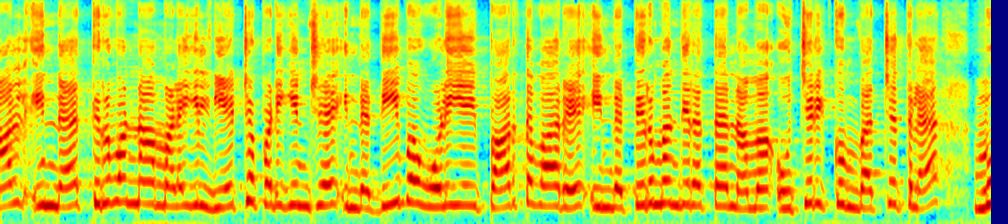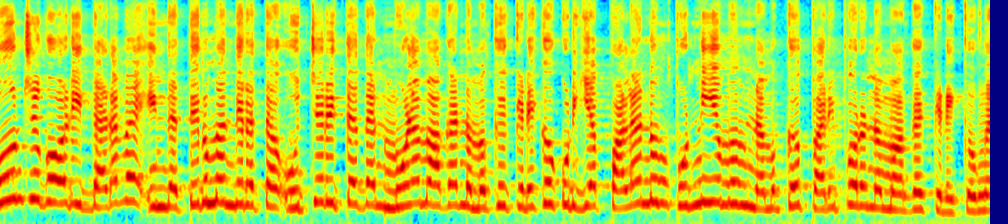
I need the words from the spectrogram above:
நாள் இந்த திருவண்ணாமலையில் ஏற்றப்பட்ட காணப்படுகின்ற இந்த தீப ஒளியை பார்த்தவாறு இந்த திருமந்திரத்தை நம்ம உச்சரிக்கும் பட்சத்தில் மூன்று கோடி தடவை இந்த திருமந்திரத்தை உச்சரித்ததன் மூலமாக நமக்கு கிடைக்கக்கூடிய பலனும் புண்ணியமும் நமக்கு பரிபூரணமாக கிடைக்குங்க.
